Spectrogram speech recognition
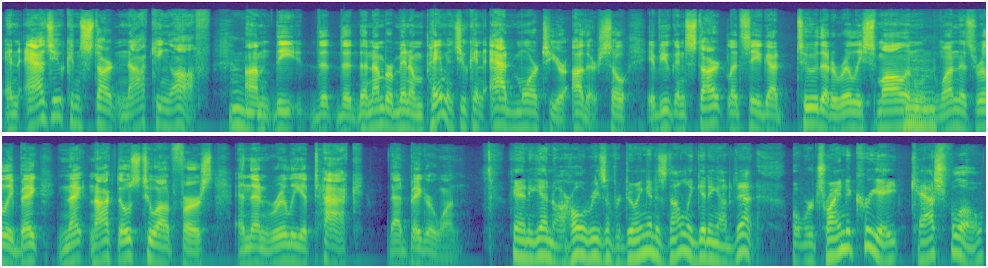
And as you can start knocking off um, the, the, the, the number of minimum payments, you can add more to your other So if you can start, let's say you got two that are really small and one that's really big, kn- knock those two out first and then really attack that bigger one. Okay, and again, our whole reason for doing it is not only getting out of debt, but we're trying to create cash flow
